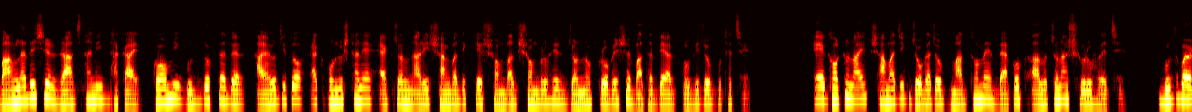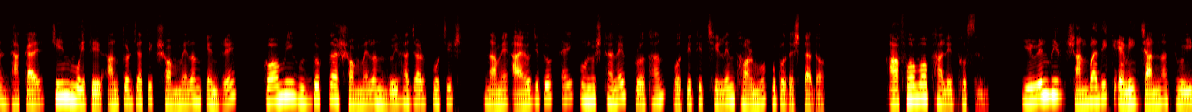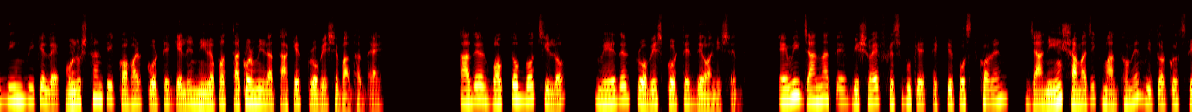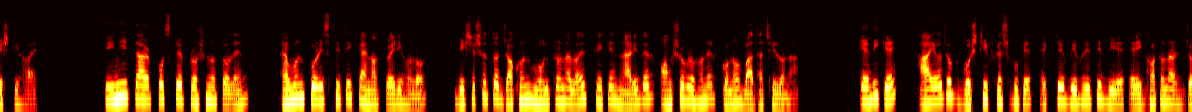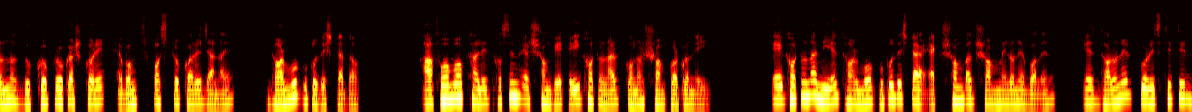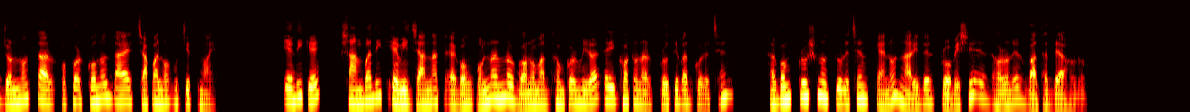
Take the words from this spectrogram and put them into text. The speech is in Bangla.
বাংলাদেশের রাজধানী ঢাকায় কওমি উদ্যোক্তাদের আয়োজিত এক অনুষ্ঠানে একজন নারী সাংবাদিককে সংবাদ সংগ্রহের জন্য প্রবেশে বাধা দেওয়ার অভিযোগ উঠেছে। এ ঘটনায় সামাজিক যোগাযোগ মাধ্যমে ব্যাপক আলোচনা শুরু হয়েছে। বুধবার ঢাকায় চীন মৈত্রীর আন্তর্জাতিক সম্মেলন কেন্দ্রে কওমি উদ্যোক্তা সম্মেলন দুই হাজার পঁচিশ নামে আয়োজিত এই অনুষ্ঠানে প্রধান অতিথি ছিলেন ধর্ম উপদেষ্টা ড। আফম খালিদ হোসেন। ইউএনবির সাংবাদিক এমি জান্নাত দুই দিন বিকেলে অনুষ্ঠানটি কভার করতে গেলে নিরাপত্তাকর্মীরা তাকে প্রবেশে বাধা দেয়। তাদের বক্তব্য ছিল, মেয়েদের প্রবেশ করতে দেওয়া নিষেধ। এমি জান্নাতে বিষয়ে ফেসবুকে একটি পোস্ট করেন, যা নিয়ে সামাজিক মাধ্যমে বিতর্ক সৃষ্টি হয়। তিনি তার পোস্টে প্রশ্ন তোলেন, এমন পরিস্থিতি কেন তৈরি হলো? বিশেষত যখন মন্ত্রণালয় থেকে নারীদের অংশগ্রহণের কোনো বাধা ছিল না। এদিকে আয়োজক গোষ্ঠী ফেসবুকে একটি বিবৃতি দিয়ে এই ঘটনার জন্য দুঃখ প্রকাশ করে এবং স্পষ্ট করে জানায়, ধর্ম উপদেষ্টা ড. আফম খালিদ হোসেন এর সঙ্গে এই ঘটনার কোনো সম্পর্ক নেই। এ ঘটনা নিয়ে ধর্ম উপদেষ্টা এক সংবাদ সম্মেলনে বলেন, এ ধরনের পরিস্থিতির জন্য তার ওপর কোনো দায় চাপানো উচিত নয়। এদিকে, সাংবাদিক এমি জান্নাত এবং অন্যান্য গণমাধ্যমকর্মীরা এই ঘটনার প্রতিবাদ করেছেন। এবং প্রশ্ন তুলেছেন কেন নারীদের প্রবেশে এ ধরনের বাধা দেয়া হলো?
